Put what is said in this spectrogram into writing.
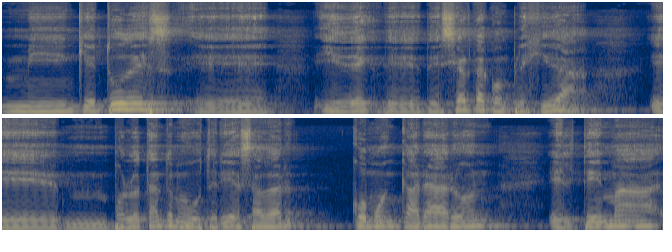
Mi inquietud es, eh, y de, cierta complejidad. Por lo tanto, me gustaría saber cómo encararon el tema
